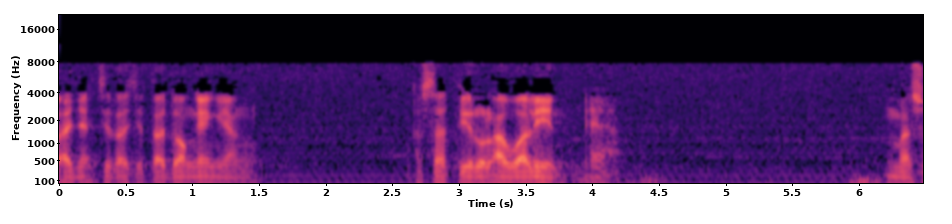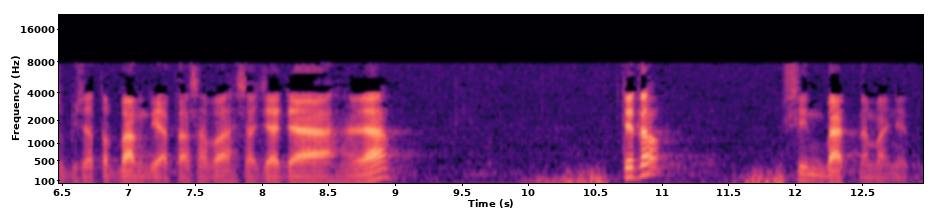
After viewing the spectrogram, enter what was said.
banyak cerita-cerita dongeng yang asatirul awalin ya. Masuk bisa terbang di atas apa? Sajadah ya. Itu sinbad namanya itu.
